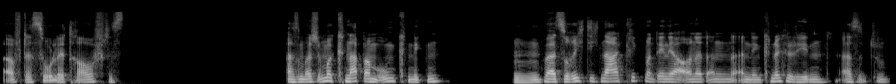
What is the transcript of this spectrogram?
auf der Sohle drauf. Das, also man ist immer knapp am Umknicken. Mhm. Weil so richtig nah kriegt man den ja auch nicht an, an den Knöchel hin. Also du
